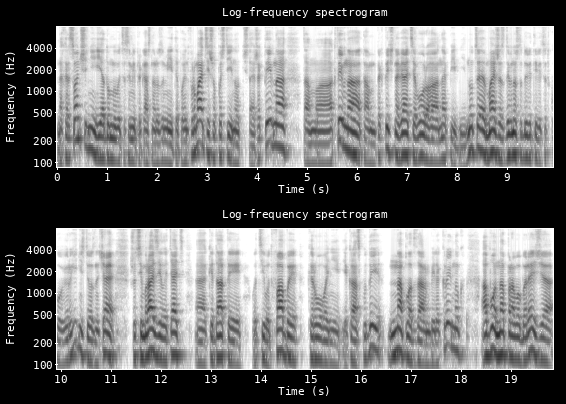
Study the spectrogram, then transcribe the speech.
на Херсонщині. Я думаю, ви це самі прекрасно розумієте по інформації, що постійно читаєш активна, там активна, там тактична авіація ворога на півдні. Ну це майже з 99% вірогідністю означає, що ці мразі летять е, кидати оці от фаби керовані якраз куди на плацдарм біля кринок або на правобережжя.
